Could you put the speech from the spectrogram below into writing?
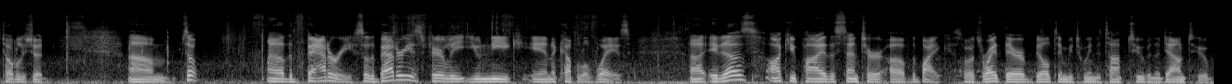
totally should. Um, so uh, the battery. So the battery is fairly unique in a couple of ways. Uh, it does occupy the center of the bike. So it's right there built in between the top tube and the down tube.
